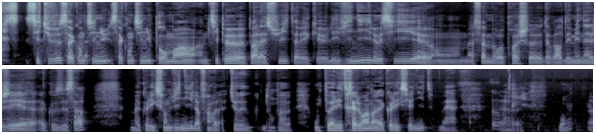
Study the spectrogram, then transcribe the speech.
si si tu veux, ça continue, ça continue pour moi un, un petit peu euh, par la suite avec euh, les vinyles aussi. Euh, on- ma femme me reproche euh, d'avoir déménagé euh, à cause de ça, ma collection de vinyles. Enfin voilà, tu- donc euh, on peut aller très loin dans la collectionnite, mais euh, bon. euh,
